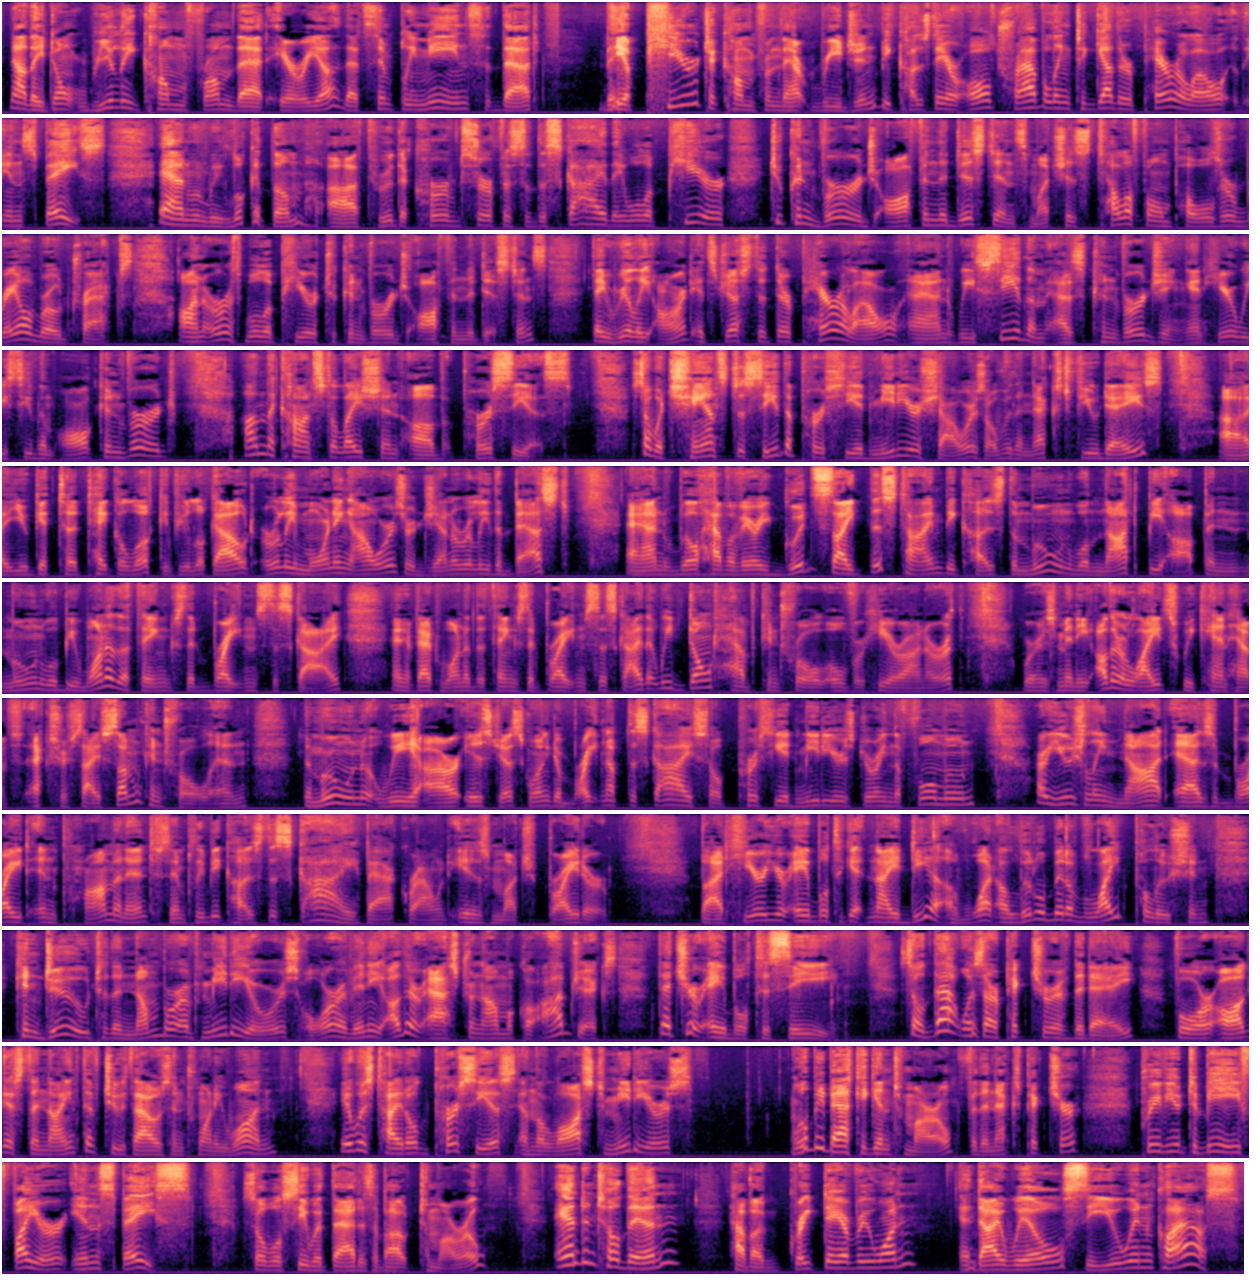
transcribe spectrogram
Now they don't really come from that area that simply means that they appear to come from that region because they are all traveling together parallel in space. And when we look at them uh, through the curved surface of the sky, they will appear to converge off in the distance, much as telephone poles or railroad tracks on Earth will appear to converge off in the distance. They really aren't. It's just that they're parallel and we see them as converging. And here we see them all converge on the constellation of Perseus. So a chance to see the Perseid meteor showers over the next few days. Uh, you get to take a look if you look out early morning hours are generally the best. And we'll have a very good sight this time because the moon will not be up and moon will be one of the things that brightens the sky. And in fact, one of the things that brightens the sky that we don't have control over here on Earth. Whereas many other lights we can have exercise some control in the moon we are is just going to brighten up the sky. So Perseid meteors during the full moon are usually not as bright and prominent simply because the sky background is much brighter. But here you're able to get an idea of what a little bit of light pollution can do to the number of meteors or of any other astronomical objects that you're able to see. So that was our picture of the day for August the 9th of 2021. It was titled Perseids and the lost meteors. We'll be back again tomorrow for the next picture previewed to be fire in space. So we'll see what that is about tomorrow. And until then, have a great day, everyone. And I will see you in class.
